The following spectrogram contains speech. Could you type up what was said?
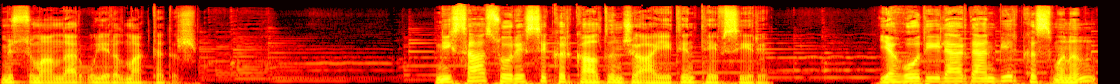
Müslümanlar uyarılmaktadır. Nisa suresi 46. ayetin tefsiri Yahudilerden bir kısmının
